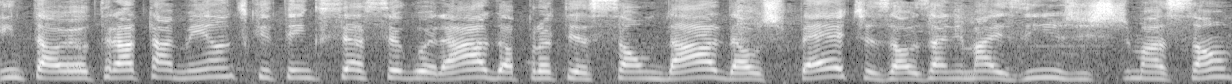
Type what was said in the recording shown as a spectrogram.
Então, é o tratamento que tem que ser assegurado, a proteção dada aos pets, aos animaizinhos de estimação.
